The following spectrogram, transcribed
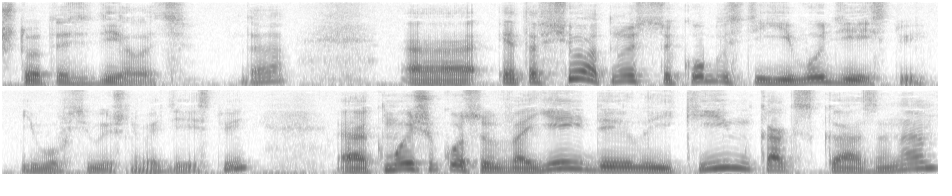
что-то сделать, да, а, это все относится к области его действий, его Всевышнего действий. А, к Мойши Косу Ваейда Элейким, как сказано,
